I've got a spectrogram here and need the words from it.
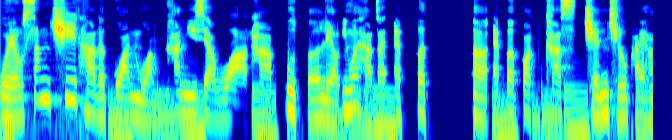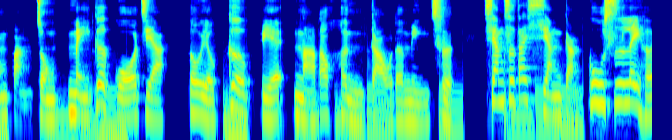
我要上去他的官网看一下，哇，他不得了，因为他在 Apple，呃，Apple Podcast 全球排行榜中，每个国家都有个别拿到很高的名次。像是在香港，故事类和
